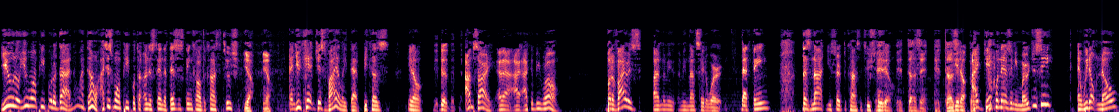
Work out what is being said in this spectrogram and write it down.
you, you want people to die. No, I don't. I just want people to understand that there's this thing called the Constitution Yeah, yeah. and you can't just violate that because you know the, the, I'm sorry and I, I I could be wrong, but a virus I mean I mean not say the word that thing does not usurp the Constitution. It, still, it doesn't. It doesn't. you know I get when there's an emergency and we don't know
